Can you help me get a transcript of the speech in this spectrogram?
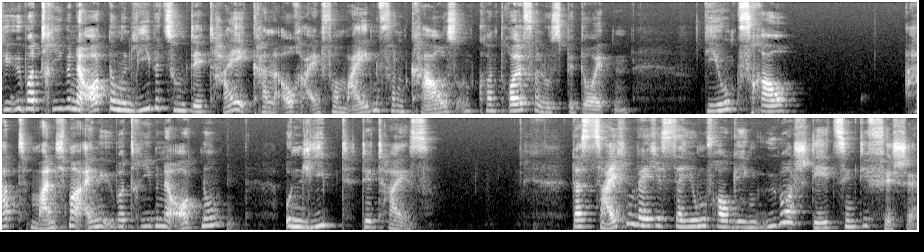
Die übertriebene Ordnung und Liebe zum Detail kann auch ein Vermeiden von Chaos und Kontrollverlust bedeuten. Die Jungfrau hat manchmal eine übertriebene Ordnung und liebt Details. Das Zeichen, welches der Jungfrau gegenübersteht, sind die Fische.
